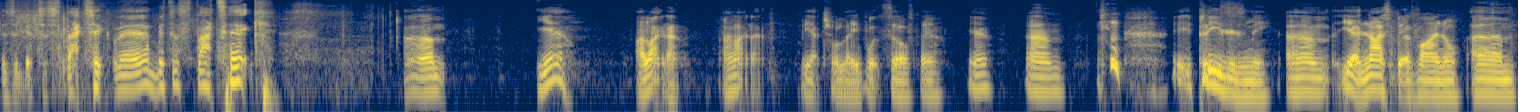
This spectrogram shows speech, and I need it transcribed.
there's a bit of static there, a bit of static. Um, yeah, I like that. I like that. The actual label itself there. Yeah. Um, it pleases me. Um, yeah, nice bit of vinyl. Um,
